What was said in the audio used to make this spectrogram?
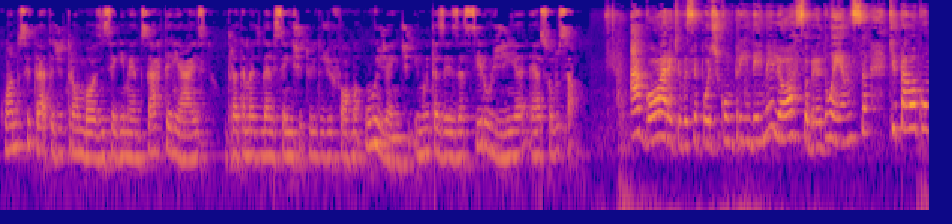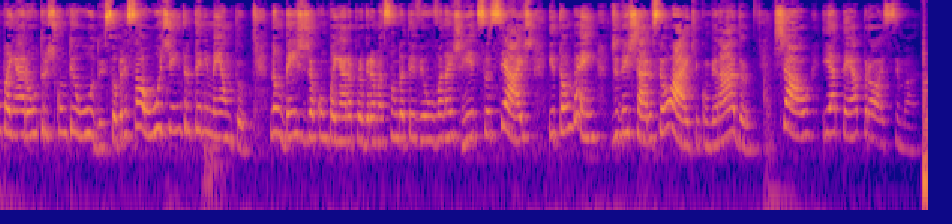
Quando se trata de trombose em segmentos arteriais, o tratamento deve ser instituído de forma urgente e muitas vezes a cirurgia é a solução. Agora que você pôde compreender melhor sobre a doença, que tal acompanhar outros conteúdos sobre saúde e entretenimento? Não deixe de acompanhar a programação da TV Uva nas redes sociais e também de deixar o seu like, combinado? Tchau e até a próxima!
